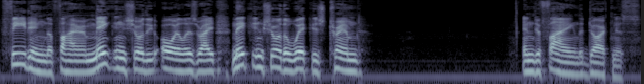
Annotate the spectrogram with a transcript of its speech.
feeding the fire, making sure the oil is right, making sure the wick is trimmed, and defying the darkness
